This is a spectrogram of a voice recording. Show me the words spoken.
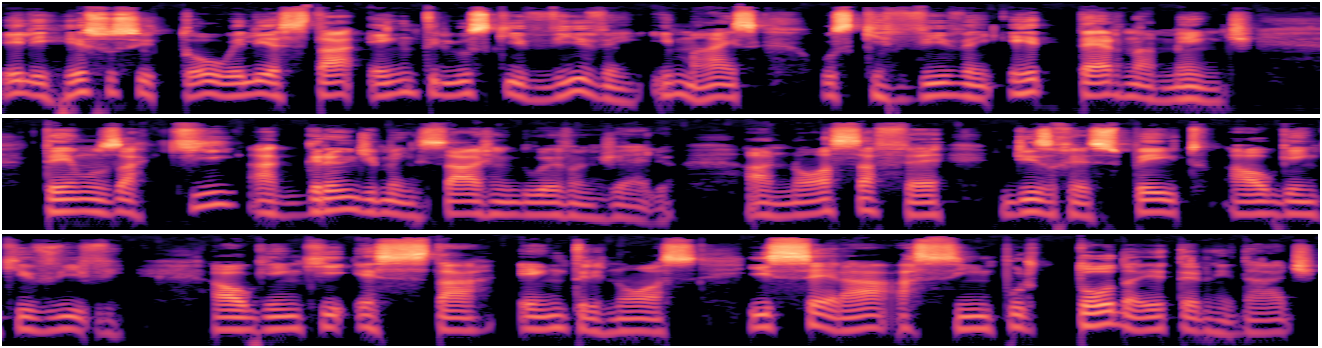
ele ressuscitou, ele está entre os que vivem e mais, os que vivem eternamente. Temos aqui a grande mensagem do Evangelho. A nossa fé diz respeito a alguém que vive, a alguém que está entre nós e será assim por toda a eternidade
